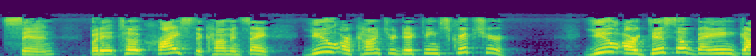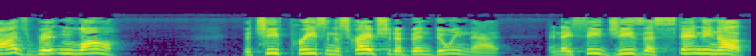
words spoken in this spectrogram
sin, but it took Christ to come and say, you are contradicting scripture. You are disobeying God's written law. The chief priests and the scribes should have been doing that. And they see Jesus standing up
